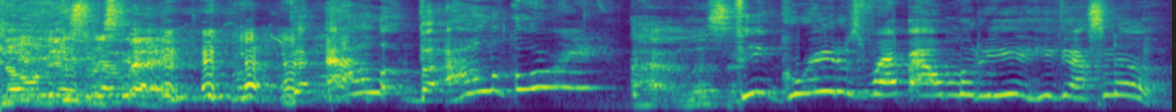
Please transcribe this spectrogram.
no disrespect. The al- the allegory, I hadn't listened. the greatest rap album of the year. He got snubbed.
